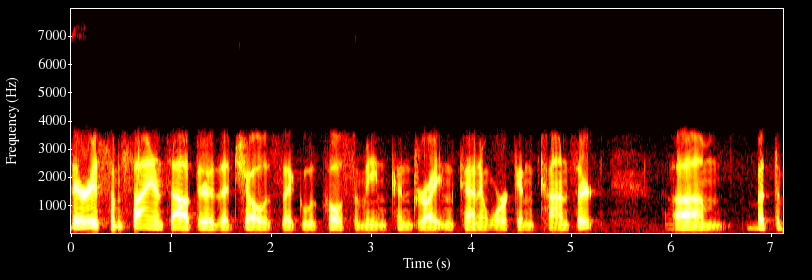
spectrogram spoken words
there is some science out there that shows that glucosamine chondroitin kind of work in concert. Um, but the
